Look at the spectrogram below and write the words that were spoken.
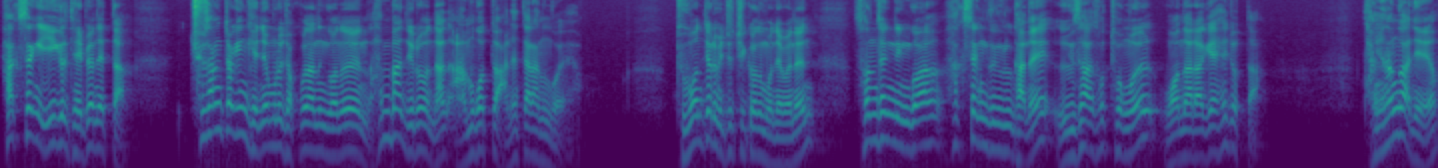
학생의 이익을 대변했다. 추상적인 개념으로 접근하는 거는 한마디로 난 아무것도 안 했다라는 거예요. 두 번째로 밑줄 거는 뭐냐면은 선생님과 학생들 간의 의사소통을 원활하게 해줬다. 당연한 거 아니에요?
